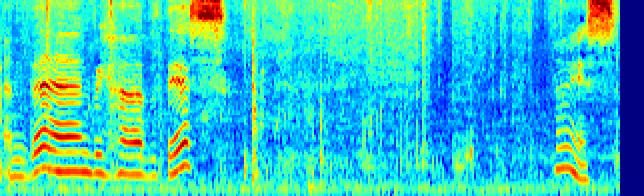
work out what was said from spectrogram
And then we have this. Nice.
